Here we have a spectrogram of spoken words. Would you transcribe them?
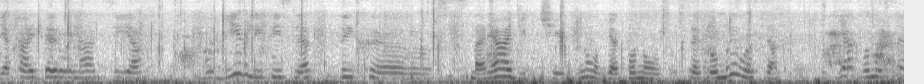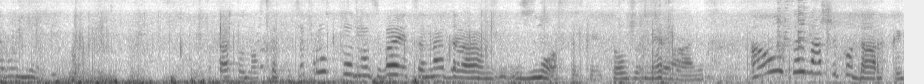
Яка йде руйнація будівлі після тих е, снарядів, чи ну, як воно все громилося, як воно все руйнується. Так воно все. Це просто називається треба зносити, то вже нереально. А оце наші подарки,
